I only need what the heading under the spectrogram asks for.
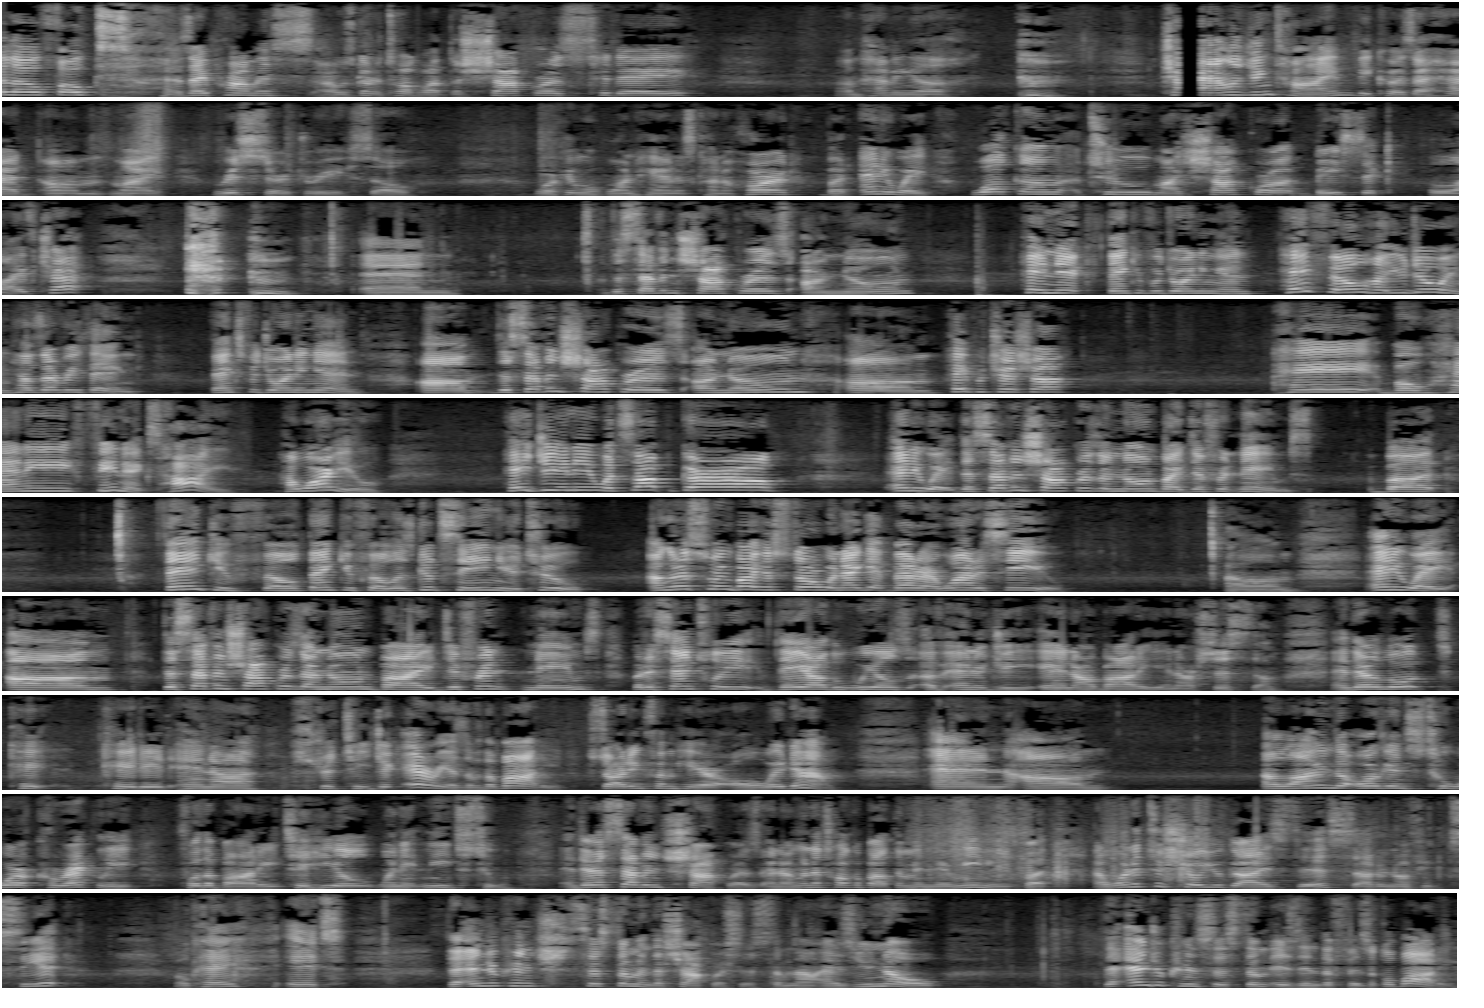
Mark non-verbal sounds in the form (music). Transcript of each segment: Hello, folks. As I promised, I was going to talk about the chakras today. I'm having a (clears throat) challenging time because I had um, my wrist surgery, so working with one hand is kind of hard. But anyway, welcome to my chakra basic live chat. (clears throat) and the seven chakras are known. Hey Nick, thank you for joining in. Hey Phil, how you doing? How's everything? Thanks for joining in. Um, the seven chakras are known. Um, hey Patricia. Hey Bohani Phoenix. Hi. How are you? Hey Jeannie, what's up, girl? Anyway, the seven chakras are known by different names. But thank you, Phil. Thank you, Phil. It's good seeing you too. I'm gonna swing by your store when I get better. I want to see you. Um, anyway, um, the seven chakras are known by different names, but essentially they are the wheels of energy in our body, in our system, and they're located in uh, strategic areas of the body, starting from here all the way down, and um, allowing the organs to work correctly for the body to heal when it needs to. And there are seven chakras, and I'm going to talk about them in their meanings, but I wanted to show you guys this. I don't know if you can see it. Okay? It's the endocrine system and the chakra system. Now, as you know, the endocrine system is in the physical body,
